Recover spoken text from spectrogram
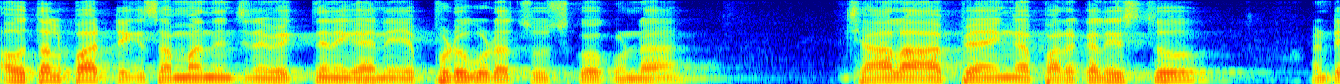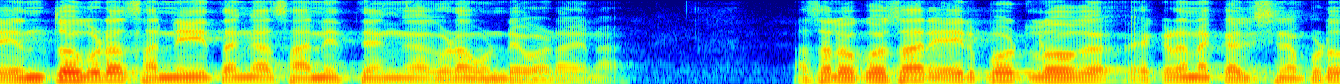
అవతల పార్టీకి సంబంధించిన వ్యక్తిని కానీ ఎప్పుడు కూడా చూసుకోకుండా చాలా ఆప్యాయంగా పరకలిస్తూ అంటే ఎంతో కూడా సన్నిహితంగా సాన్నిధ్యంగా కూడా ఉండేవాడు ఆయన. అసలు ఒక్కోసారి ఎయిర్పోర్ట్లో ఎక్కడైనా కలిసినప్పుడు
